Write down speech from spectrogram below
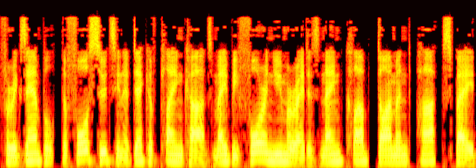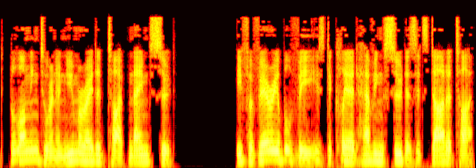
For example, the four suits in a deck of playing cards may be four enumerators named club, diamond, heart, spade, belonging to an enumerated type named suit. If a variable v is declared having suit as its data type,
